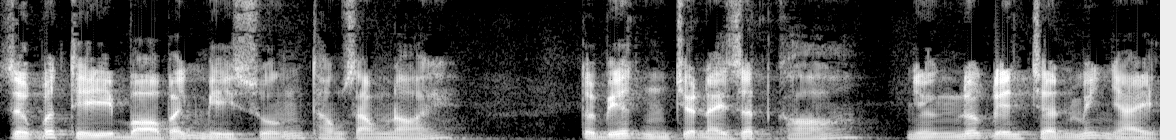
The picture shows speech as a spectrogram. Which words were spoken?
Dược bất thị bỏ bánh mì xuống thong song nói. Tôi biết chuyện này rất khó, nhưng nước đến chân mới nhảy.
